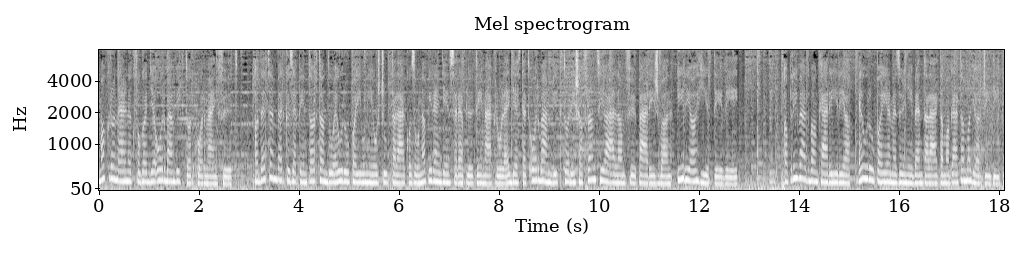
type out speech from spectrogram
Macron elnök fogadja Orbán Viktor kormányfőt. A december közepén tartandó Európai Uniós csúcs találkozó napirendjén szereplő témákról egyeztet Orbán Viktor és a francia államfő Párizsban, írja a Hír TV. A privát bankár írja, Európa élmezőnyében találta magát a magyar GDP.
